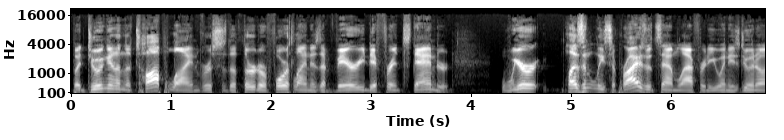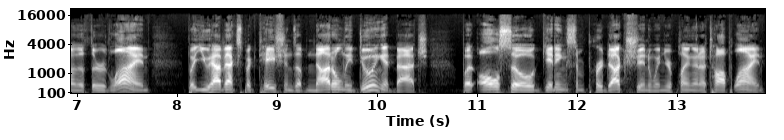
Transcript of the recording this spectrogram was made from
but doing it on the top line versus the third or fourth line is a very different standard. We're pleasantly surprised with Sam Lafferty when he's doing it on the third line, but you have expectations of not only doing it batch, but also getting some production when you're playing on a top line.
